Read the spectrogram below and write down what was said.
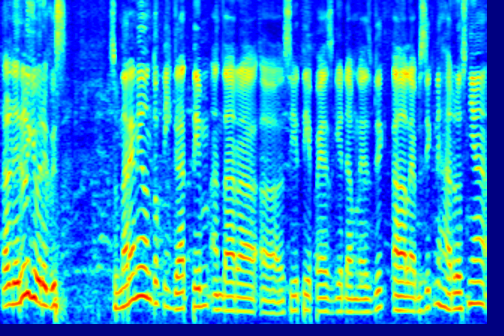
Kalau dari lu gimana Gus? Sebenarnya nih untuk tiga tim antara eh, City, PSG dan Leipzig, eh, Leipzig nih harusnya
